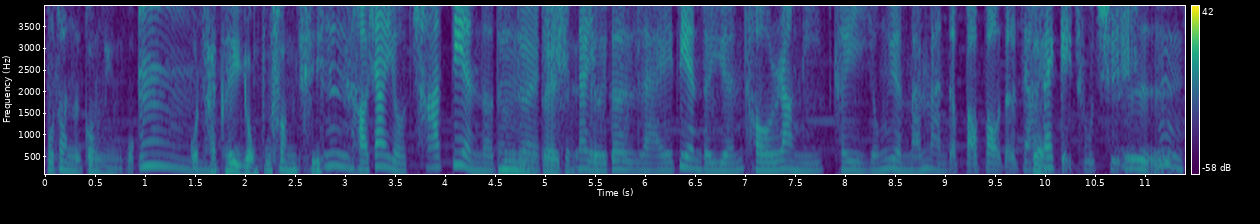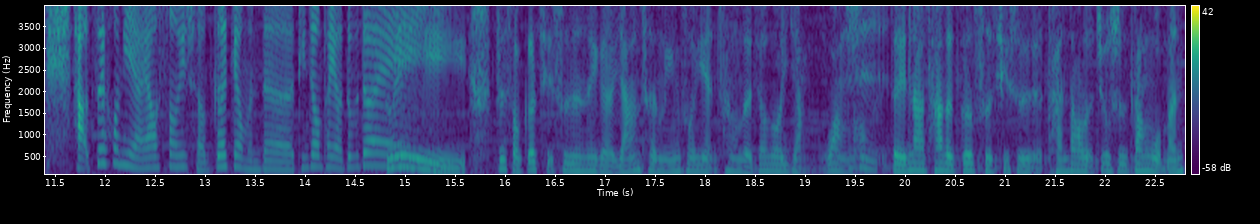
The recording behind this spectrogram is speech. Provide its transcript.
不断的供应我，嗯，我才可以永不放弃。嗯，好像有插电了，对不对？嗯、对，对，对对。那有一个来电的源头，让你可以永远满满的、饱饱的这样再给出去。是，嗯，好，最后你也要送一首歌给我们的听众朋友，对不对？对，这首歌曲是那个杨丞琳所演唱的，叫做《仰望》哦。是。对，那他的歌词其实谈到的就是当我们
